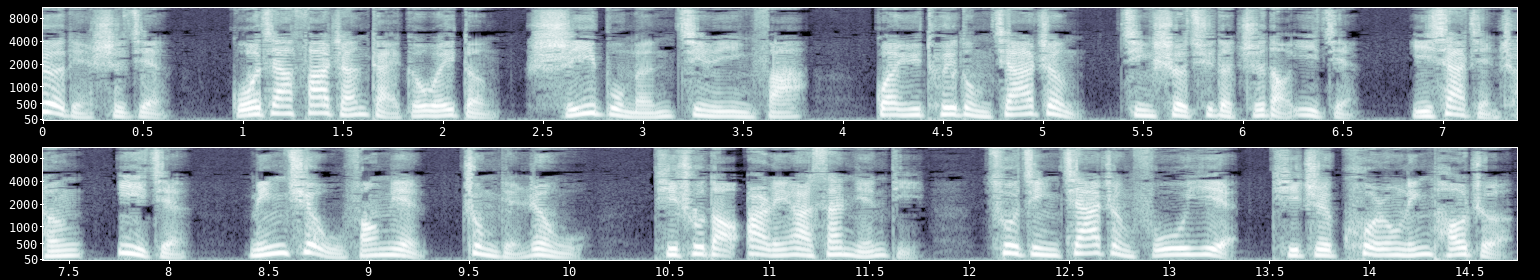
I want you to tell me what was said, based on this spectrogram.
热点事件、国家发展改革委等十一部门近日印发《关于推动家政进社区的指导意见》，以下简称意见，明确五方面重点任务，提出到二零二三年底，促进家政服务业提质扩容领跑者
